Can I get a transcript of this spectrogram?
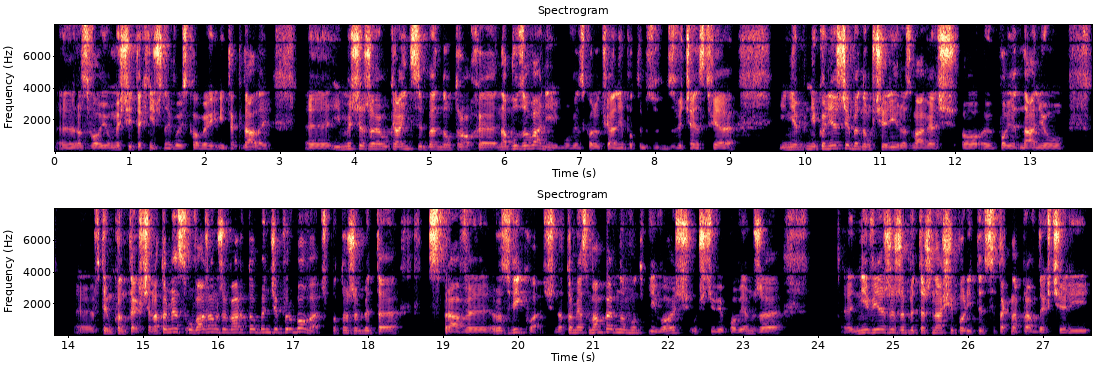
rozwoju myśli technicznej, wojskowej i tak dalej. E, I myślę, że Ukraińcy będą trochę nabuzowani, mówiąc kolokwialnie, po tym zwycięstwie i nie, niekoniecznie będą chcieli rozmawiać o e, pojednaniu w tym kontekście. Natomiast uważam, że warto będzie próbować po to, żeby te sprawy rozwikłać. Natomiast mam pewną wątpliwość, uczciwie powiem, że nie wierzę, żeby też nasi politycy tak naprawdę chcieli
